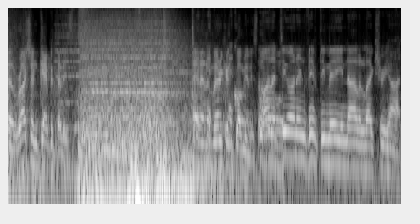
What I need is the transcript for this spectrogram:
a Russian capitalist and an American communist. On a $250 million luxury yacht.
